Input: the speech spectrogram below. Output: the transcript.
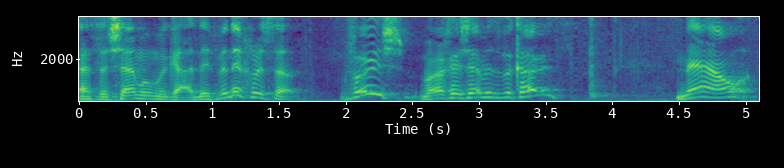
as Hashem Megadef v'nichrasa. First, Mevarach Hashem is Bekaris. Now,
